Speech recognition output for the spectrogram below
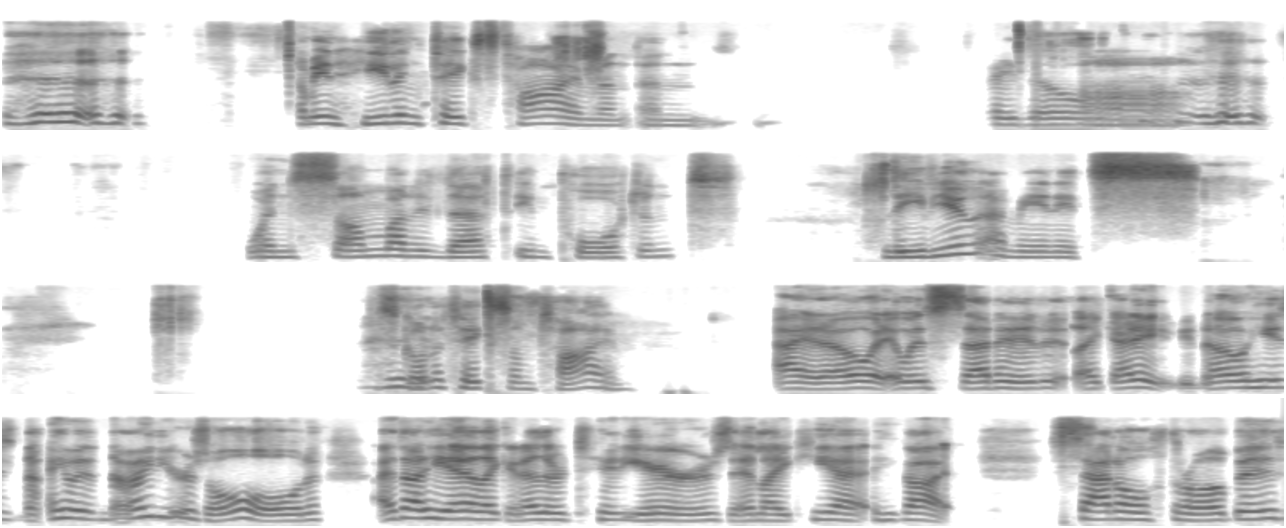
I mean, healing takes time and and I know. Ah. when somebody that important leave you, I mean, it's it's gonna take some time. I know it was sudden. Like I didn't even know he's not, he was nine years old. I thought he had like another ten years, and like he had he got saddle thrombus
